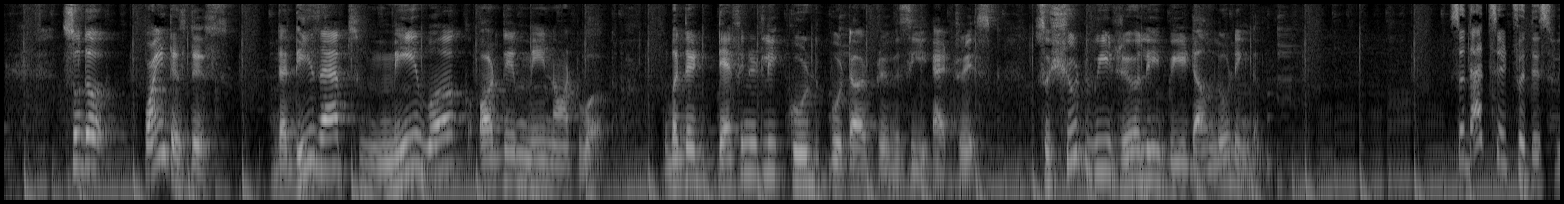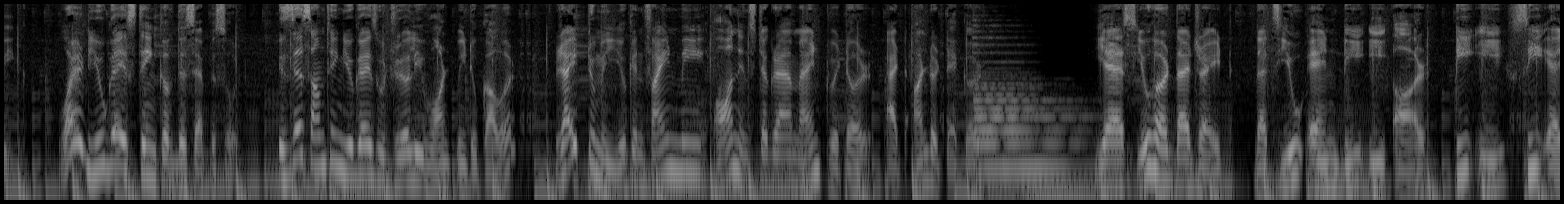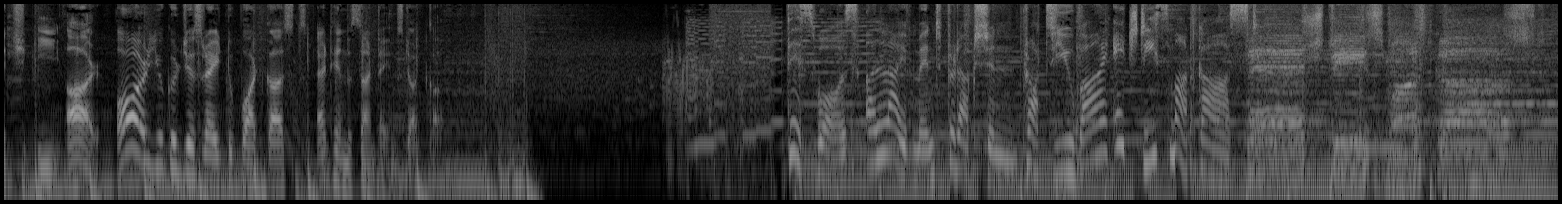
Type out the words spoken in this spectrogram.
So the point is this that these apps may work or they may not work, but they definitely could put our privacy at risk. So, should we really be downloading them? So, that's it for this week. What did you guys think of this episode? Is there something you guys would really want me to cover? Write to me. You can find me on Instagram and Twitter at Undertecher. Yes, you heard that right. That's U N D E R T E C H E R. Or you could just write to podcasts at hindustantimes.com. This was a Live Mint production brought to you by HT Smartcast. HT Smartcast.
